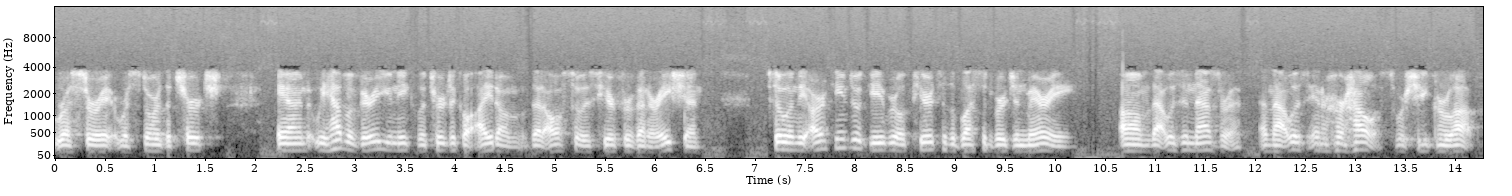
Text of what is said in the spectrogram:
restored, restored the church. And we have a very unique liturgical item that also is here for veneration. So when the Archangel Gabriel appeared to the Blessed Virgin Mary, um, that was in Nazareth, and that was in her house where she grew up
